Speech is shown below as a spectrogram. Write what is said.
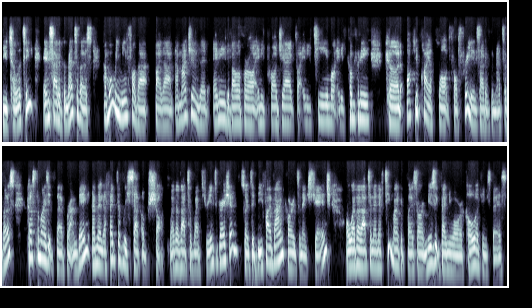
utility inside of the metaverse. And what we mean for that by that, imagine that any developer or any project or any team or any company could occupy a plot for free inside of the metaverse, customize it to their branding, and then effectively set up shop, whether that's a Web3 integration, so it's a DeFi bank or it's an exchange, or whether that's an NFT marketplace or a music venue or a co-working space.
